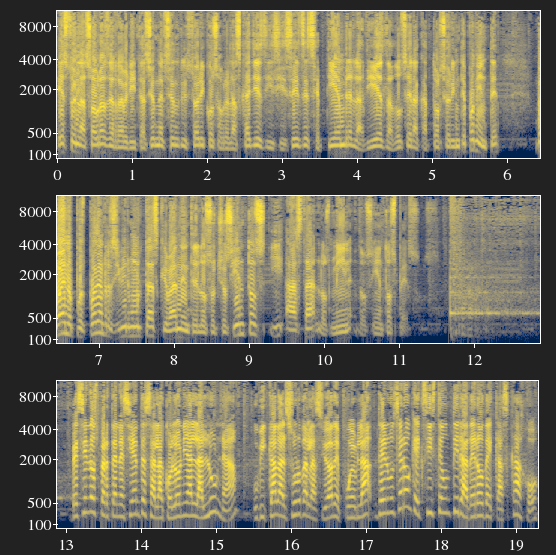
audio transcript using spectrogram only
esto en las obras de rehabilitación del centro histórico sobre las calles 16 de septiembre, la 10, la 12 y la 14 Oriente Poniente, bueno, pues pueden recibir multas que van entre los 800 y hasta los 1.200 pesos. Vecinos pertenecientes a la colonia La Luna, ubicada al sur de la ciudad de Puebla, denunciaron que existe un tiradero de cascajo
